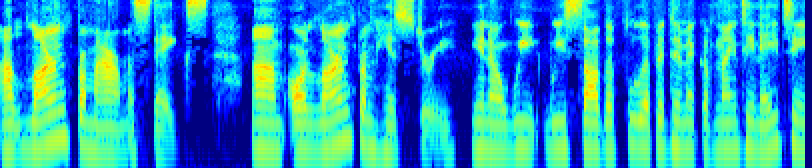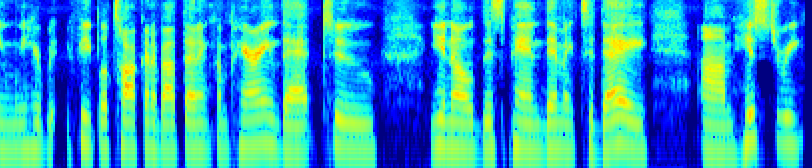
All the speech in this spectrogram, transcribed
uh, learn from our mistakes um, or learn from history. You know, we, we saw the flu epidemic of 1918. We hear people talking about that and comparing that to, you know, this pandemic today. Um, history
